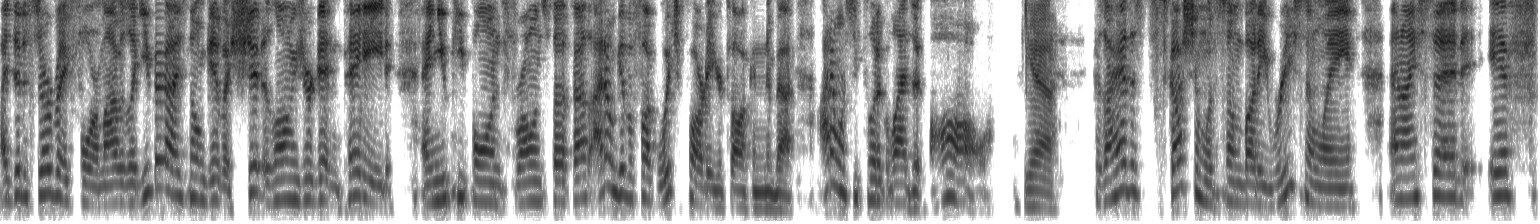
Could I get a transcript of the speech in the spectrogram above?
I did a survey for them. I was like, "You guys don't give a shit as long as you're getting paid and you keep on throwing stuff out. I don't give a fuck which party you're talking about. I don't want to see political ads at all." yeah. Because I had this discussion with somebody recently, and I said, if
